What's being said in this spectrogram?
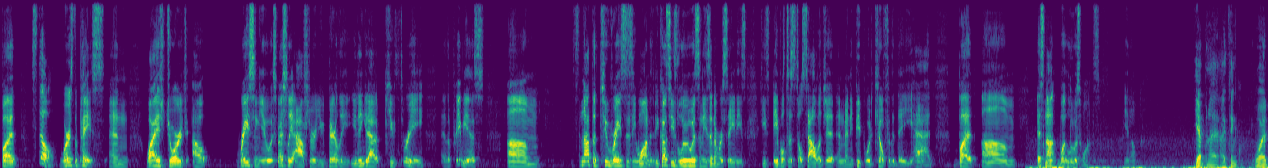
but still, where's the pace? And why is George out racing you, especially after you barely you didn't get out of Q3 in the previous. Um, it's not the two races he wanted because he's Lewis and he's in a Mercedes. He's able to still salvage it, and many people would kill for the day he had. But um, it's not what Lewis wants, you know. Yep, and I, I think what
